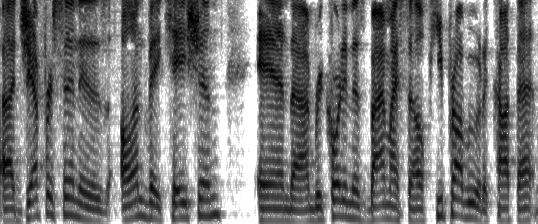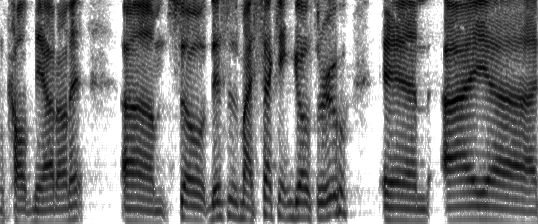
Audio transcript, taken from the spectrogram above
Uh, Jefferson is on vacation and I'm recording this by myself. He probably would have caught that and called me out on it. Um, so this is my second go through, and I uh,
